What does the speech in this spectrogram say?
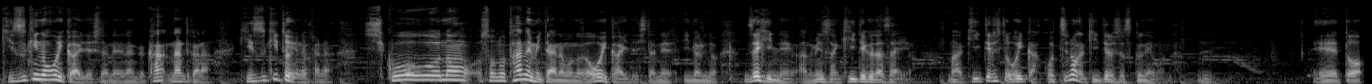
気づきの多い回でしたね。なんかかなんていうかな。気づきというのかな。思考のその種みたいなものが多い回でしたね。祈りの。ぜひねあの皆さん聞いてくださいよ。まあ聞いてる人多いか。こっちの方が聞いてる人少ねえもんな。うん。えっ、ー、と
